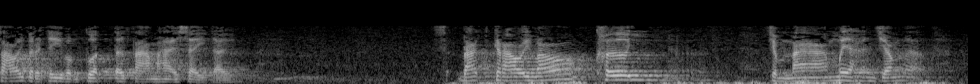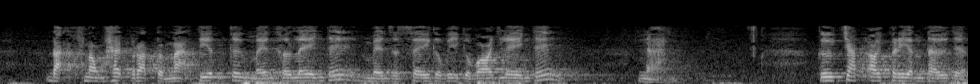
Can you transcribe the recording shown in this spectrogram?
សោយប្រតិបង្គត់ទៅតាមមហេសីទៅស្ដាច់ក្រោយមកឃើញចំណាមាសអញ្ចឹងដាក់ក្នុងហេតុរតនៈទៀតគឺមិនមែនធ្វើលេងទេមិនមែនសរសេរកវីកវចលេងទេណាគឺចាត់ឲ្យព្រានទៅទៀត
